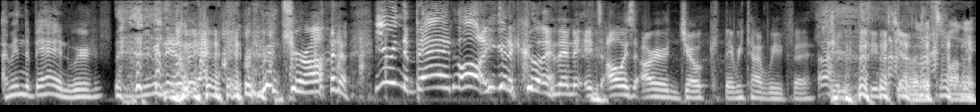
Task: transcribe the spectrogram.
I'm in the band. We're, we're from Toronto. You're in the band. Oh, you got a cool. And then it's always our joke every time we've uh, seen, seen each other. that's funny.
